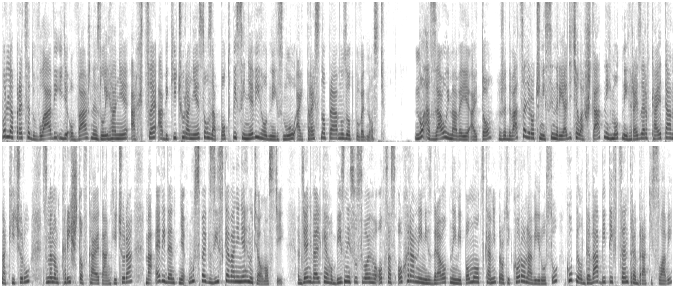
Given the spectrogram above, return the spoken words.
Podľa predsedu vlády ide o vážne zlyhanie a chce, aby Kičura niesol za podpisy nevýhodných zmluv aj trestnoprávnu zodpovednosť. No a zaujímavé je aj to, že 20-ročný syn riaditeľa štátnych hmotných rezerv Kajetána Kičuru s menom Krištof Kajetán Kičura má evidentne úspech v získavaní nehnuteľnosti. V deň veľkého biznisu svojho otca s ochrannými zdravotnými pomôckami proti koronavírusu kúpil dva byty v centre Bratislavy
